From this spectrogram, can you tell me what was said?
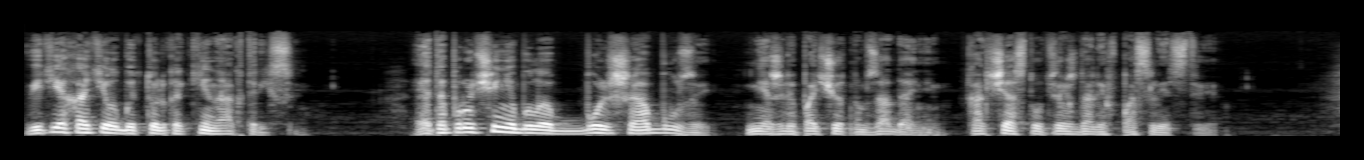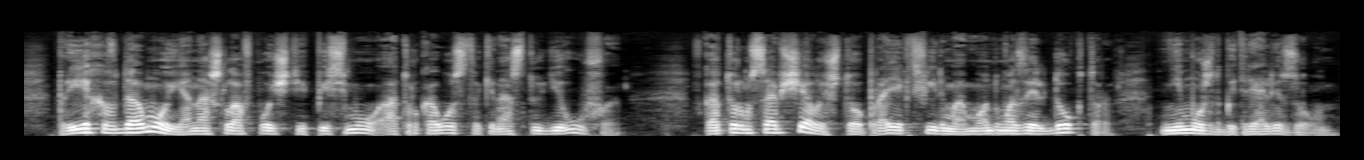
Ведь я хотел быть только киноактрисой. Это поручение было больше обузой, нежели почетным заданием, как часто утверждали впоследствии. Приехав домой, я нашла в почте письмо от руководства киностудии «Уфа», в котором сообщалось, что проект фильма «Мадемуазель Доктор» не может быть реализован.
